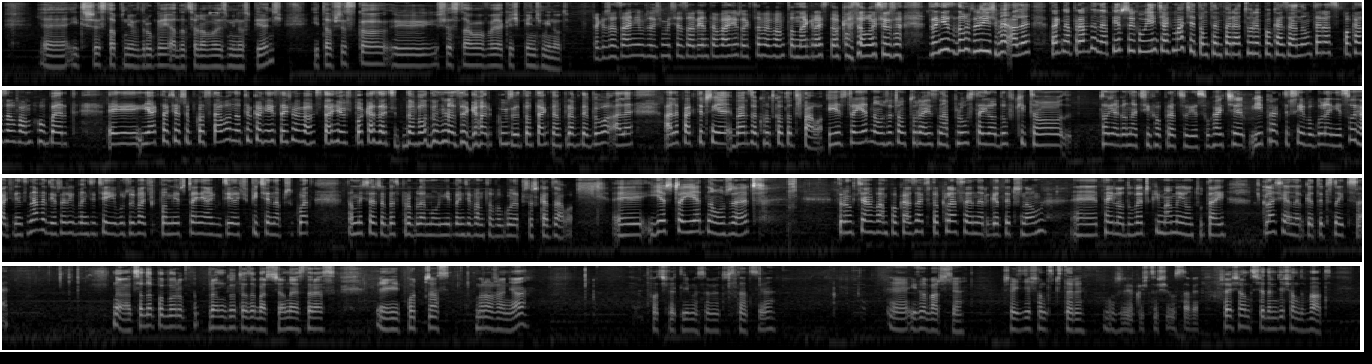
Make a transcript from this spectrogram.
yy, i 3 stopnie w drugiej, a docelowo jest minus 5 i to wszystko się stało w jakieś 5 minut. Także zanim żeśmy się zorientowali, że chcemy Wam to nagrać, to okazało się, że, że nie zdążyliśmy, ale tak naprawdę na pierwszych ujęciach macie tą temperaturę pokazaną. Teraz pokazał Wam Hubert, yy, jak to się szybko stało, no tylko nie jesteśmy Wam w stanie już pokazać dowodu na zegarku, że to tak naprawdę było, ale, ale faktycznie bardzo krótko to trwało. Jeszcze jedną rzeczą, która jest na plus tej lodówki, to to jak ona cicho pracuje. Słuchajcie, jej praktycznie w ogóle nie słychać, więc nawet jeżeli będziecie jej używać w pomieszczeniach, gdzie śpicie na przykład, to myślę, że bez problemu nie będzie Wam to w ogóle przeszkadzało. Yy, jeszcze jedną rzecz, którą chciałam Wam pokazać, to klasę energetyczną yy, tej lodóweczki. Mamy ją tutaj w klasie energetycznej C. No a co do poboru prądu, to zobaczcie, ona jest teraz yy, podczas mrożenia. Podświetlimy sobie tu stację. Yy, I zobaczcie, 64, może jakoś to się ustawia, 60-70 W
